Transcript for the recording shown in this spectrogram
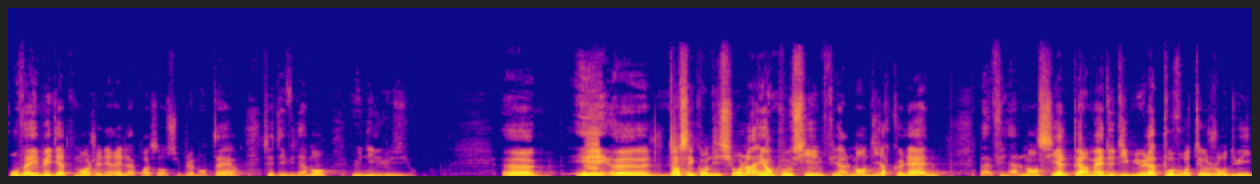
on va immédiatement générer de la croissance supplémentaire, c'est évidemment une illusion. Euh, et euh, dans ces conditions-là, et on peut aussi finalement dire que l'aide, bah, finalement, si elle permet de diminuer la pauvreté aujourd'hui,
